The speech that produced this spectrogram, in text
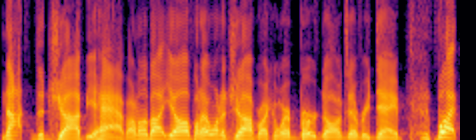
not the job you have. I don't know about y'all, but I want a job where I can wear bird dogs every day. But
